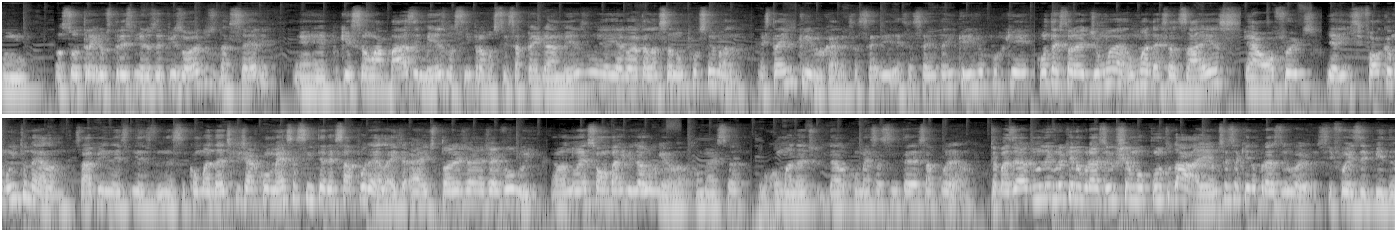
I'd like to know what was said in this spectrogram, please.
O Hulu lançou os três primeiros episódios da série, é, porque são a base mesmo, assim, para você se apegar mesmo, e aí agora tá lançando um por semana. Mas tá incrível, cara. Essa série, essa série tá incrível porque conta a história de uma, uma dessas aias, que é a Alford, e aí se foca muito nela, sabe? Nesse, nesse, nesse comandante que já começa a se interessar por ela, a história já, já evolui. Ela não é só uma barriga de aluguel, ela começa, o comandante dela começa a se interessar por ela. É baseado num livro aqui no Brasil que chama O Conto da Aya. Eu não sei se aqui no Brasil, se for exibida,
